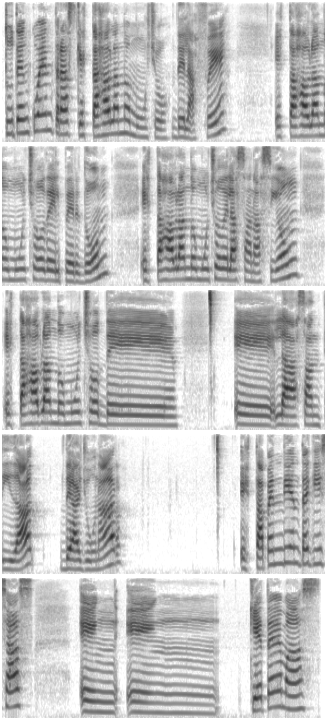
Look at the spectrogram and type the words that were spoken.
tú te encuentras que estás hablando mucho de la fe, estás hablando mucho del perdón, estás hablando mucho de la sanación, estás hablando mucho de eh, la santidad, de ayunar. Está pendiente quizás en, en qué temas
